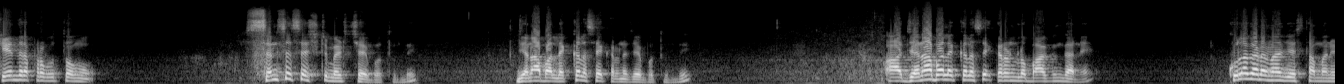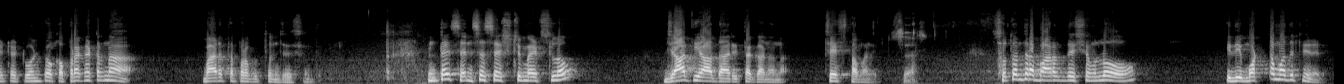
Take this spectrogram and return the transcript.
కేంద్ర ప్రభుత్వము సెన్సస్ ఎస్టిమేట్స్ చేయబోతుంది. జనాభా లెక్కల సేకరణ చేయబోతుంది. ఆ జనాభా లెక్కల సేకరణలో భాగంగానే కులగణన చేస్తామనేటటువంటి ఒక ప్రకటన భారత ప్రభుత్వం చేసింది. అంటే సెన్సస్ ఎస్టిమేట్స్లో జాతి ఆధారిత గణన చేస్తామని సార్. స్వతంత్ర భారతదేశంలో ఇది మొట్టమొదటి నిర్ణయం.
